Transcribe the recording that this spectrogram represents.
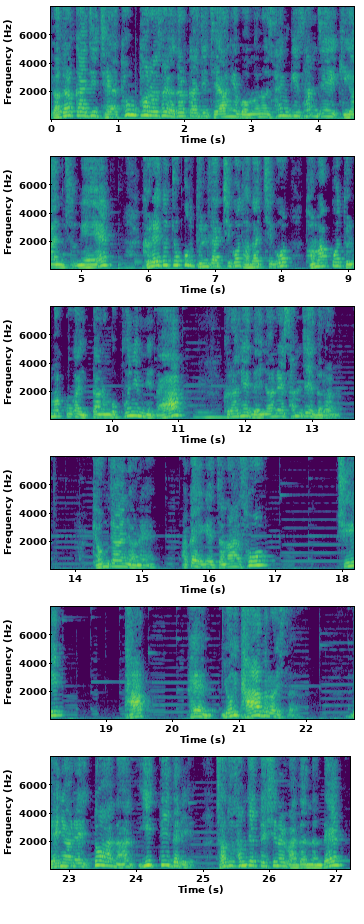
여덟 가지 재 통틀어서 여덟 가지 재앙에 머무는 생기삼재의 기간 중에 그래도 조금 덜 다치고 더 다치고 더 맞고 덜 맞고가 있다는 것 뿐입니다. 네. 그러니 내년에 삼재들은 경자년에 아까 얘기했잖아 소, 쥐, 닭, 뱀 여기 다 들어있어요. 내년에 또 하나 이 띠들이 저도 삼재 때 신을 받았는데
